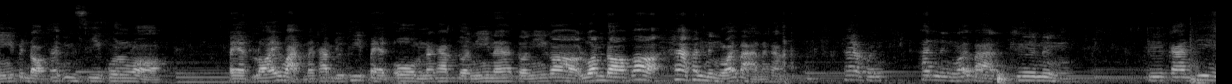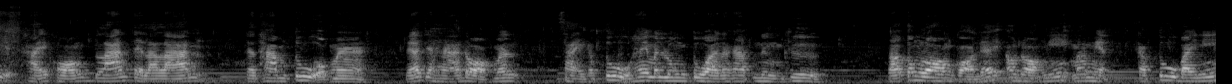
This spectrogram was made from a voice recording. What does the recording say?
นี้เป็นดอกซับอินซีโครงหล่อ 800 วัตต์นะครับอยู่ที่ 8 โอห์มนะครับตัวนี้นะตัวนี้ก็รวมดอกก็ 5,100 บาทนะครับ5,100 บาทคือ 1 คือการที่ขายของร้านแต่ละร้านจะทำตู้ออกมา แล้วจะหาดอกมาใส่กับตู้ให้มันลงตัวนะครับหนึ่งคือ เราต้องลองก่อนได้เอาดอกนี้มาแมทกับตู้ใบนี้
